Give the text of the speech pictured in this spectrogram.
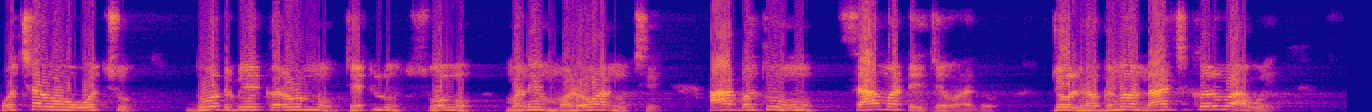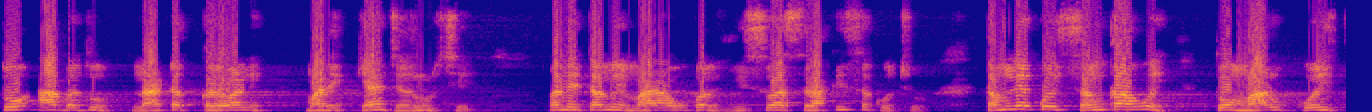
ઓછામાં ઓછું દોઢ બે કરોડનું જેટલું સોનું મને મળવાનું છે. આ બધું હું શા માટે જવા દઉં? જો લગ્ન ના જ કરવા હોય તો આ બધું નાટક કરવાની મારે ક્યાં જરૂર છે? અને તમે મારા ઉપર વિશ્વાસ રાખી શકો છો. તમને કોઈ શંકા હોય તો મારું કોઈ જ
